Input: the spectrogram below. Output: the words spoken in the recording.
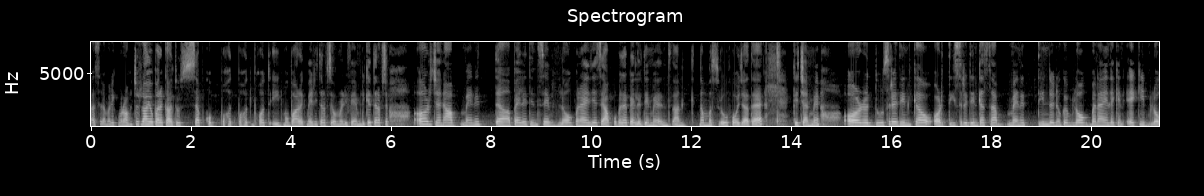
السلام علیکم ورحمۃ اللہ وبرکاتہ۔ سب کو بہت بہت بہت عید مبارک میری طرف سے اور میری فیملی کی طرف سے۔ اور جناب، میں نے پہلے دن سے vlog بنائے جیسے آپ کو پتہ ہے، پہلے دن میں انسان کتنا مصروف ہو جاتا ہے کچن میں۔ اور دوسرے دن کا اور تیسرے دن کا سب میں نے تین دنوں کے vlog بنائیں لیکن ایک ہی vlog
